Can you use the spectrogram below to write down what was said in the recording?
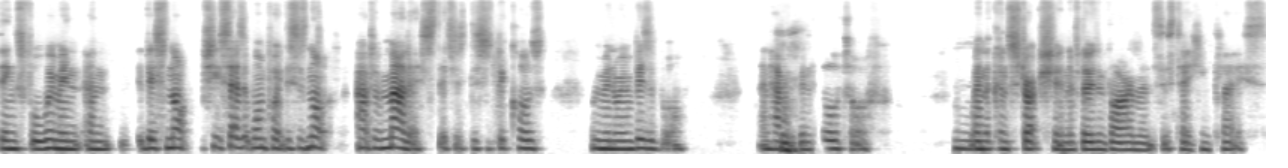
things for women. And this not, she says at one point, this is not out of malice, this is, this is because women are invisible and haven't hmm. been thought of when the construction of those environments is taking place.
